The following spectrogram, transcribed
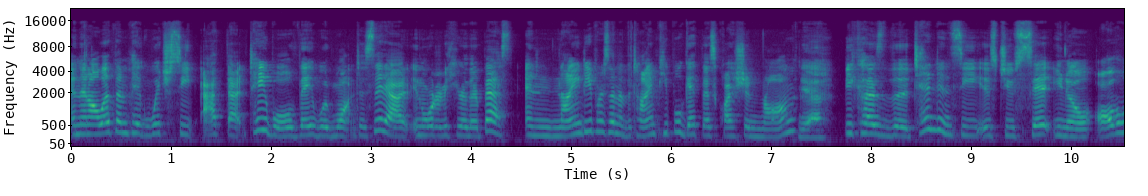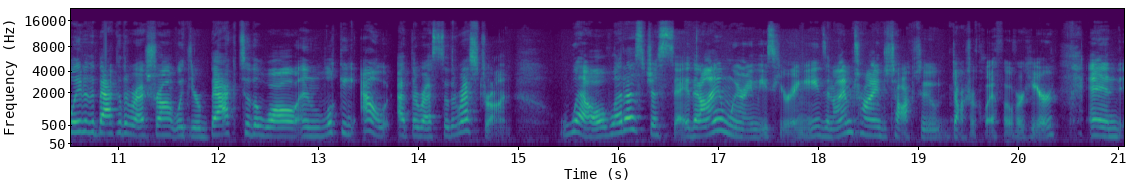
and then I'll let them pick which seat at that table they would want to sit at in order to hear their best. And 90% of the time, people get this question wrong yeah. because the tendency is to sit, you know, all the way to the back of the restaurant with your back to the wall and looking out at the rest of the restaurant. Well, let us just say that I am wearing these hearing aids and I'm trying to talk to Dr. Cliff over here. And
